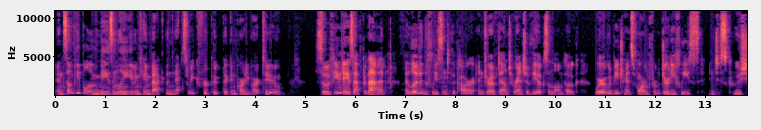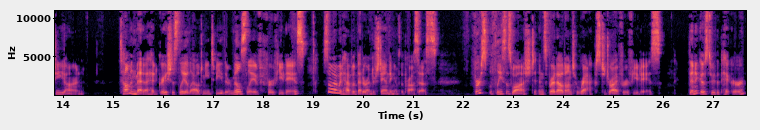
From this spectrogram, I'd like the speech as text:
and some people amazingly even came back the next week for Poop Pickin' Party Part 2. So a few days after that, I loaded the fleece into the car and drove down to Ranch of the Oaks in Lompoc, where it would be transformed from dirty fleece into squishy yarn. Tom and Meta had graciously allowed me to be their mill slave for a few days, so I would have a better understanding of the process. First, the fleece is washed and spread out onto racks to dry for a few days. Then it goes through the picker,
